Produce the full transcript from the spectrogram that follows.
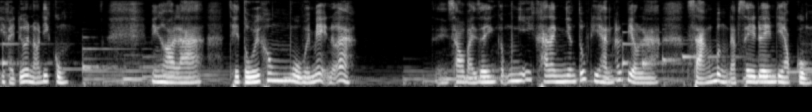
thì phải đưa nó đi cùng. Mình hỏi là, thế tối không ngủ với mẹ nữa à? Sau vài giây cũng nghĩ khá là nghiêm túc thì hắn phát biểu là, sáng bừng đạp xe đưa em đi học cùng,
